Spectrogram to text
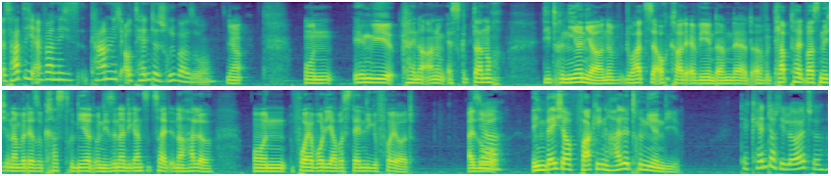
Es hat sich einfach nicht, kam nicht authentisch rüber so. Ja. Und irgendwie, keine Ahnung, es gibt da noch, die trainieren ja, ne? du hast ja auch gerade erwähnt, dann der, da klappt halt was nicht und dann wird er so krass trainiert und die sind dann die ganze Zeit in der Halle. Und vorher wurde ja aber Stanley gefeuert. Also, Ja. in welcher fucking Halle trainieren die? Der kennt doch die Leute.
